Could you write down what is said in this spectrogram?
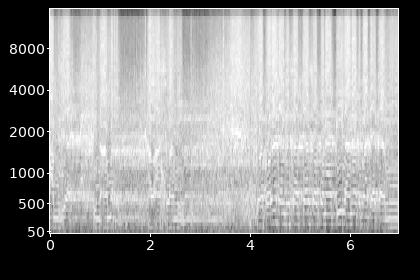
Hamzah bin Amr al-Aslami. Wakola dan bersabda sopo Nabi lana kepada kami?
